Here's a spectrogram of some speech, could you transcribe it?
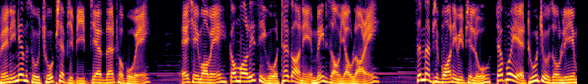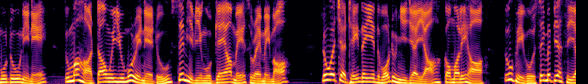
ဘယ်နည်းနဲ့မဆိုချိုးဖြတ်ပစ်ပြီးပြန်တန်းထွက်ဖို့ပဲ။ အဲချိန်မှာပဲကောင်မလေးစီကိုအထက်ကနေအမိန့်တစ်ဆောင်ရောက်လာတယ်။စစ်မှတ်ဖြစ်ပွားနေပြီဖြစ်လို့တပ်ဖွဲ့ရဲ့အထူးကြိုဆုံးလေရင်မှုတူအနေနဲ့သူမဟာတာဝန်ယူမှုတွေနဲ့အတူစစ်မြေပြင်ကိုပြန်ရမယ်ဆိုတဲ့အမိန့်မှာလှုပ်ဝက်ချက်ထိန်းသိမ်းရေးသဘောတူညီချက်အရကောင်မလေးဟာသူ့အဖေကိုစိတ်မပြတ်စေရ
